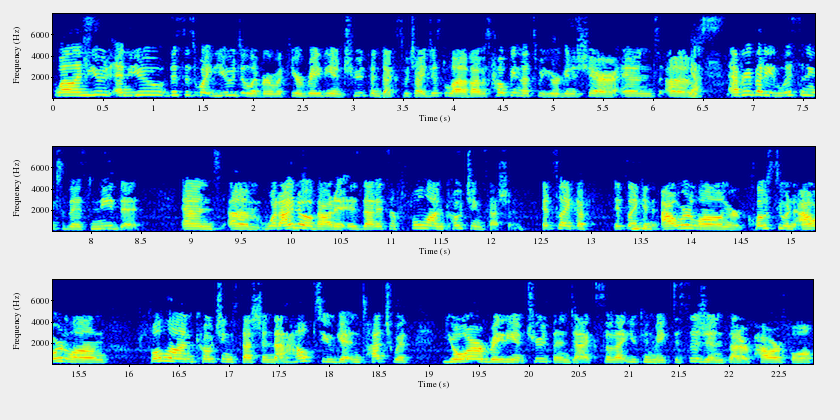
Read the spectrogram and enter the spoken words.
well and you and you this is what you deliver with your radiant truth index which i just love i was hoping that's what you were going to share and um, yes. everybody listening to this needs it and um, what i know about it is that it's a full-on coaching session it's like a it's like mm-hmm. an hour long or close to an hour long full-on coaching session that helps you get in touch with your radiant truth index so that you can make decisions that are powerful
